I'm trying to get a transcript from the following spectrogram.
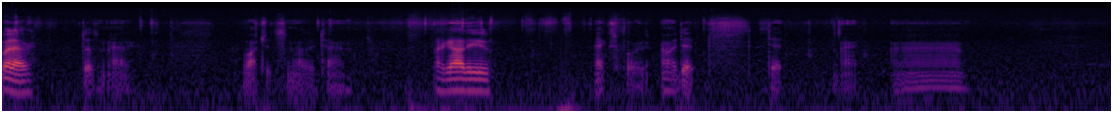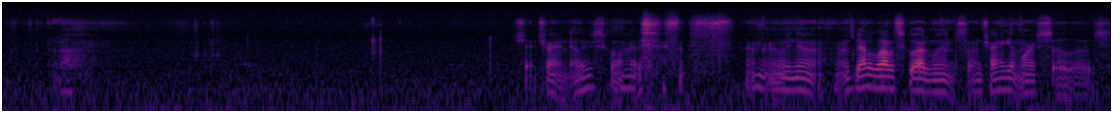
Whatever. Doesn't matter. Watch it some other time. I gotta export it. Oh, I did. Alright. Um, should I try another squad? I don't really know. I've got a lot of squad wins, so I'm trying to get more solos.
